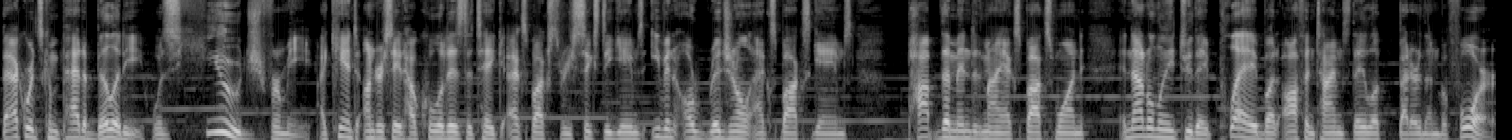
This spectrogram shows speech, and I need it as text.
Backwards compatibility was huge for me. I can't understate how cool it is to take Xbox 360 games, even original Xbox games, pop them into my Xbox One, and not only do they play, but oftentimes they look better than before.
